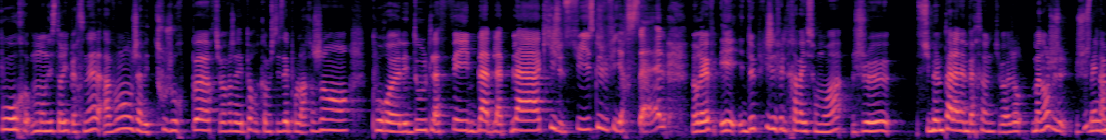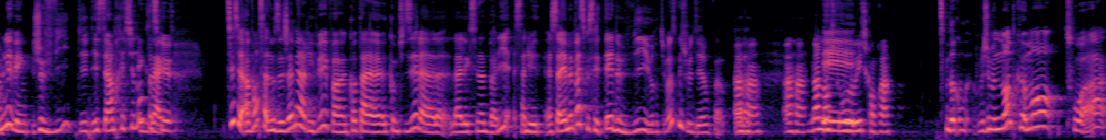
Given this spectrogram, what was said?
Pour mon historique personnel, avant, j'avais toujours peur, tu vois, j'avais peur, comme je disais, pour l'argent, pour euh, les doutes, la fame, blablabla, qui je suis, est-ce que je vais finir seule? Bref, et depuis que j'ai fait le travail sur moi, je suis même pas la même personne, tu vois. Genre, maintenant, je, juste. I'm living, je vis, et c'est impressionnant parce que tu sais, avant, ça nous est jamais arrivé. Enfin, quand comme tu disais, la, la, la Alexina de Bali, ça lui, elle savait même pas ce que c'était de vivre. Tu vois ce que je veux dire ou pas? Voilà. Uh-huh. Non, non, Et- je, oui, oui, je comprends. Donc, je me demande comment toi,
